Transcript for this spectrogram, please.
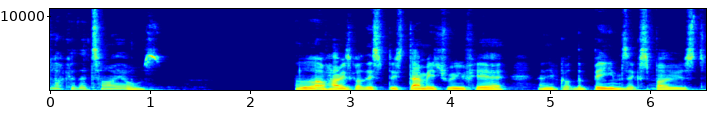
Look at the tiles. I love how he's got this, this damaged roof here and you've got the beams exposed.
